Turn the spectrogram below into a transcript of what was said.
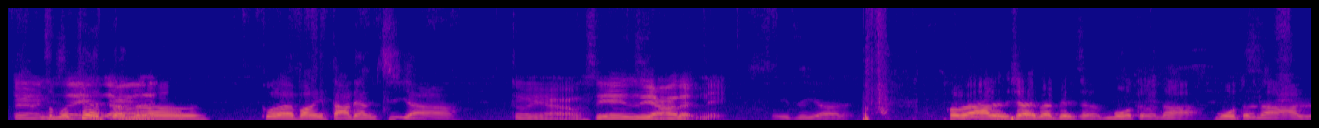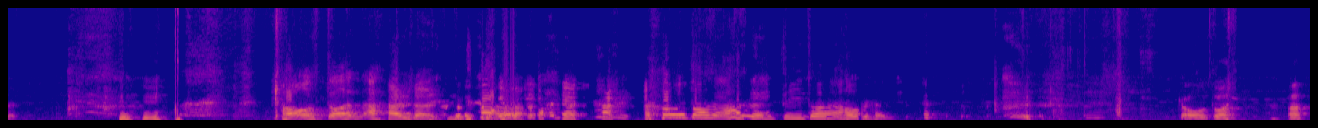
对啊，怎么确诊呢？过来帮你打两剂啊！对呀、啊，我是 AZR 人呢、欸。AZR 人，会不会阿人下礼拜变成莫德纳？莫德纳阿人，高端阿人，高端阿人，低端阿人，高端啊！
